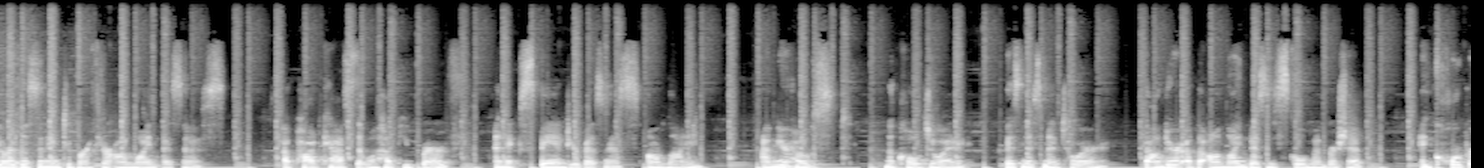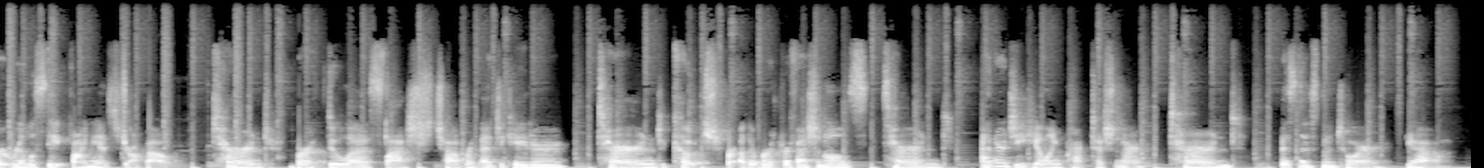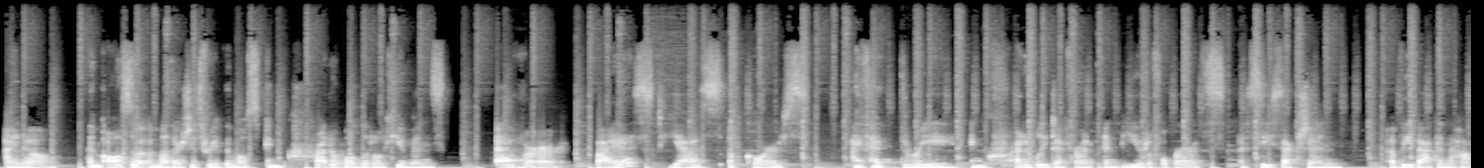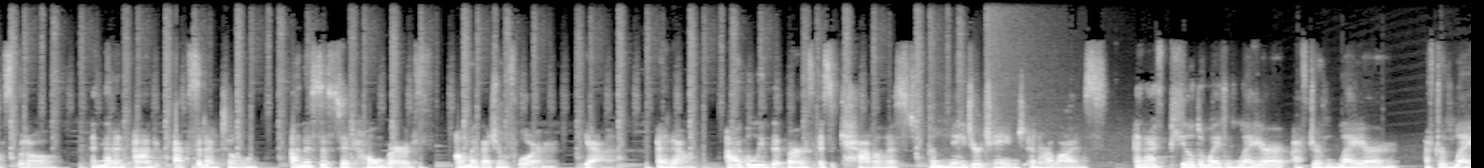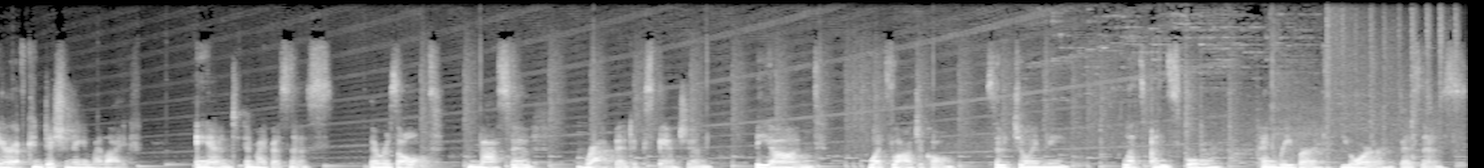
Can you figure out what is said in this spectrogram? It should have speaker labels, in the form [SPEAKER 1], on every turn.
[SPEAKER 1] You're listening to Birth Your Online Business, a podcast that will help you birth and expand your business online. I'm your host, Nicole Joy, business mentor, founder of the Online Business School membership, and corporate real estate finance dropout turned birth doula slash childbirth educator, turned coach for other birth professionals, turned energy healing practitioner, turned business mentor. Yeah, I know. I'm also a mother to three of the most incredible little humans ever. Biased? Yes, of course. I've had three incredibly different and beautiful births a C section, a VBAC in the hospital, and then an ad- accidental, unassisted home birth on my bedroom floor. Yeah, I know. I believe that birth is a catalyst for major change in our lives. And I've peeled away layer after layer after layer of conditioning in my life and in my business. The result massive, rapid expansion beyond what's logical. So join me. Let's unschool and rebirth your business.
